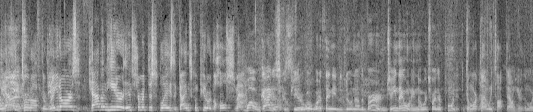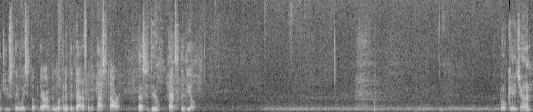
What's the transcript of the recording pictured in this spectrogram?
We have to turn off the radars, cabin heater, instrument displays, the guidance computer, the whole smack. Whoa, guidance computer. What, what if they need to do another burn? Gene, they won't even know which way they're pointed. The more time we talk down here, the more juice they waste up there. I've been looking at the data for the past hour. That's the deal? That's the deal. Okay, John.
